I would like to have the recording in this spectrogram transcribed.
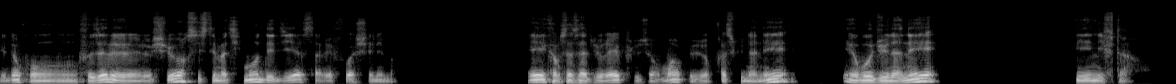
Et donc, on faisait le, le shiur systématiquement dédié à sa réfoua chez les mains. Et comme ça, ça a duré plusieurs mois, plusieurs, presque une année. Et au bout d'une année, il est niftar.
